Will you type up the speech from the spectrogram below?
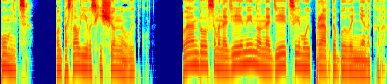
Умница. Он послал ей восхищенную улыбку. План был самонадеянный, но надеяться ему и правда было не на кого.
